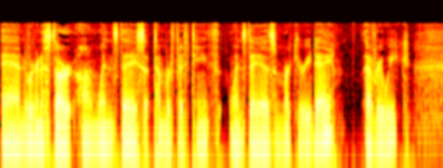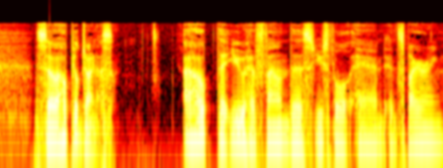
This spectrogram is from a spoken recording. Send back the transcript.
And we're going to start on Wednesday, September 15th. Wednesday is Mercury Day every week. So, I hope you'll join us. I hope that you have found this useful and inspiring.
